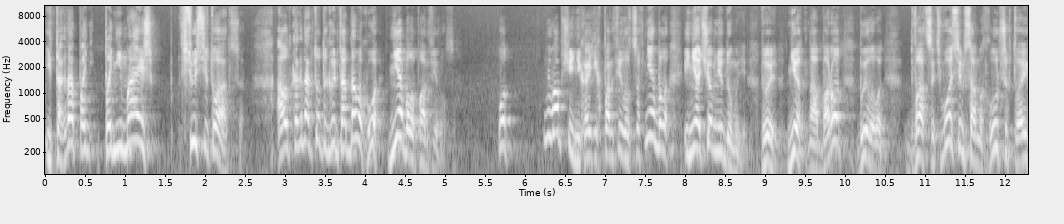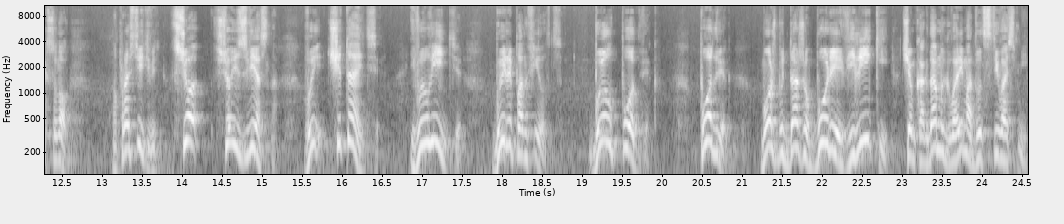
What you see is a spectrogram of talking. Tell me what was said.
И тогда понимаешь всю ситуацию. А вот когда кто-то говорит одного, о, не было панфиловцев. Вот ну, вообще никаких панфиловцев не было, и ни о чем не думали. Нет, наоборот, было вот 28 самых лучших твоих сынов. Но простите, ведь все, все известно. Вы читайте, и вы увидите, были панфиловцы, был подвиг. Подвиг, может быть, даже более великий, чем когда мы говорим о 28.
